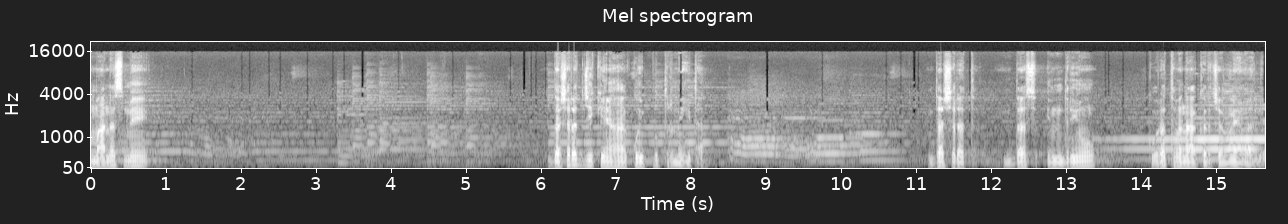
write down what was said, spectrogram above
मानस में दशरथ जी के यहाँ कोई पुत्र नहीं था। दशरथ दस इंद्रियों को रथ बनाकर चलने वाले,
